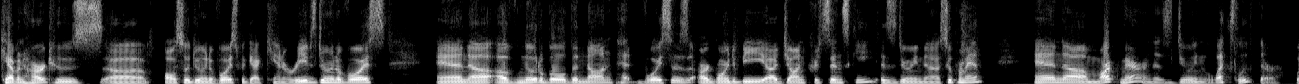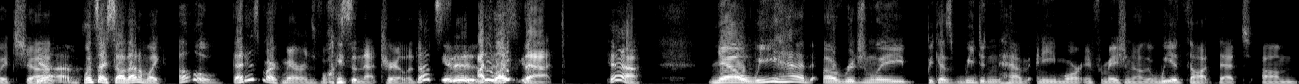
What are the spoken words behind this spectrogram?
Kevin Hart, who's also doing a voice. We got Keanu Reeves doing a voice. And uh, of notable, the non-pet voices are going to be uh, John Krasinski is doing uh, Superman, and uh, Marc Maron is doing Lex Luthor. Which uh, yeah. once I saw that, I'm like, oh, that is Marc Maron's voice in that trailer. That's it is. I like that. Yeah. Now we had originally because we didn't have any more information on it. We had thought that um,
